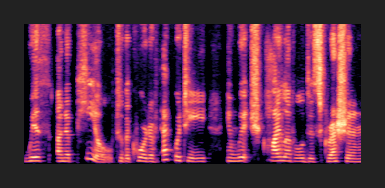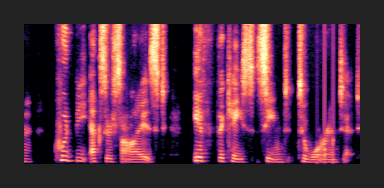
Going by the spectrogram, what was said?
with an appeal to the court of equity in which high level discretion could be exercised if the case seemed to warrant it.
